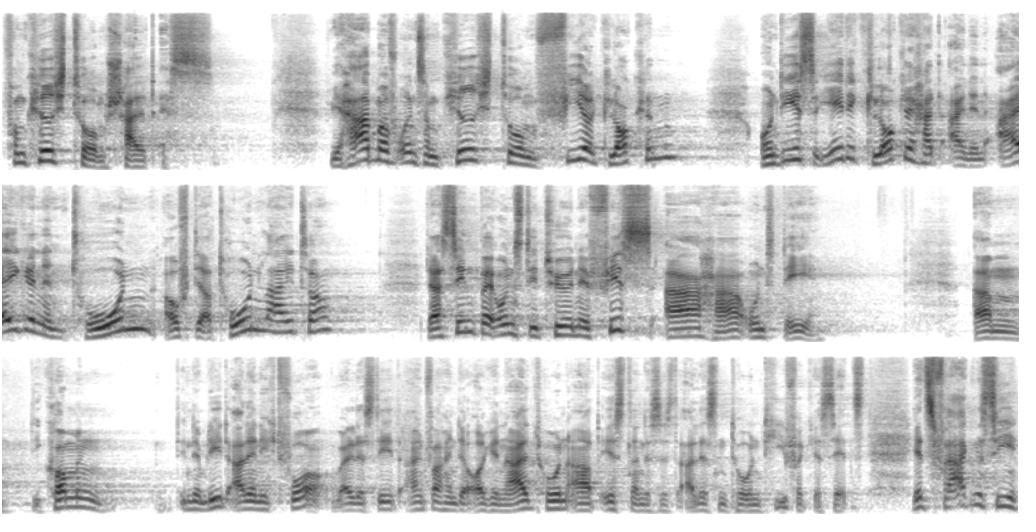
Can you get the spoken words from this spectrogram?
Vom Kirchturm schallt es. Wir haben auf unserem Kirchturm vier Glocken und diese, jede Glocke hat einen eigenen Ton auf der Tonleiter. Das sind bei uns die Töne Fis, A, H und D. Ähm, die kommen in dem Lied alle nicht vor, weil das Lied einfach in der Originaltonart ist, ist es alles einen Ton tiefer gesetzt. Jetzt fragen Sie,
